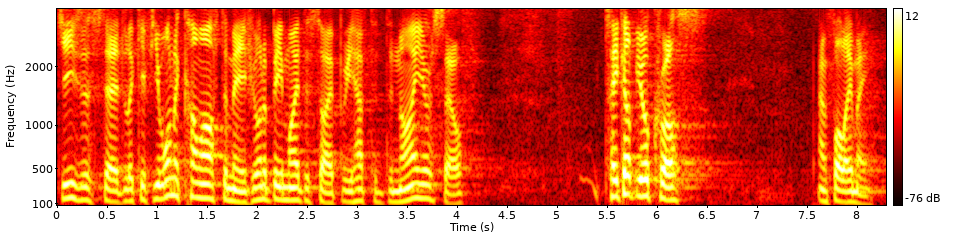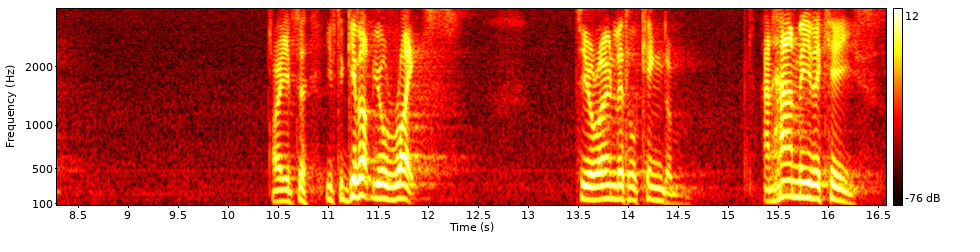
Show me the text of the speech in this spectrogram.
Jesus said, Look, if you want to come after me, if you want to be my disciple, you have to deny yourself, take up your cross, and follow me. All right, you, have to, you have to give up your rights to your own little kingdom and hand me the keys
